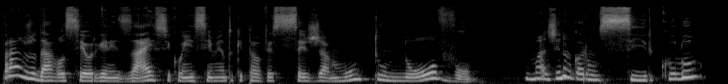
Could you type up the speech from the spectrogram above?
Para ajudar você a organizar esse conhecimento que talvez seja muito novo, Imagina agora um círculo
